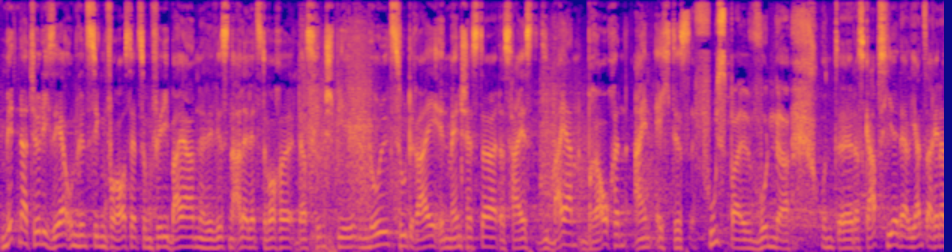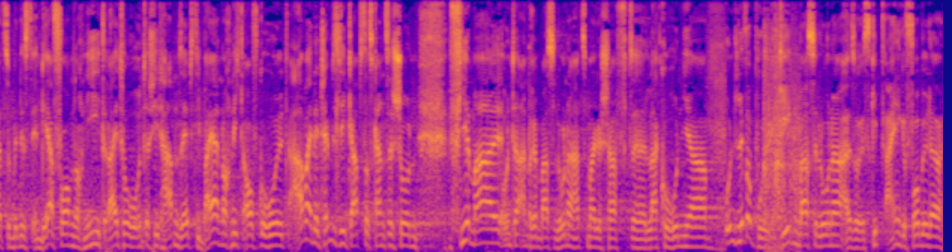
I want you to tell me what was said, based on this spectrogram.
mit natürlich sehr ungünstigen Voraussetzungen für die Bayern. Wir wissen alle letzte Woche das Hinspiel 0 zu 3 in Manchester. Das heißt, die Bayern brauchen ein echtes Fußballwunder. Und äh, das gab es hier in der Allianz Arena zumindest in der Form noch nie. Drei Tore Unterschied haben selbst die Bayern noch nicht aufgeholt. Aber in der Champions League gab es das Ganze schon viermal. Unter anderem Barcelona hat es mal geschafft, äh, La Coruña und Liverpool gegen Barcelona. Also es gibt einige Vorbilder,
